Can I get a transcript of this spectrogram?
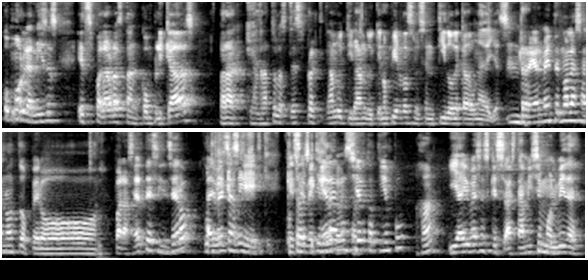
¿Cómo organizas estas palabras tan complicadas para que al rato las estés practicando y tirando y que no pierdas el sentido de cada una de ellas? Realmente no las anoto, pero para serte sincero, hay ¿qué veces que, se me quedan un cierto tiempo Ajá. Y hay veces que hasta a mí se me olvida.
